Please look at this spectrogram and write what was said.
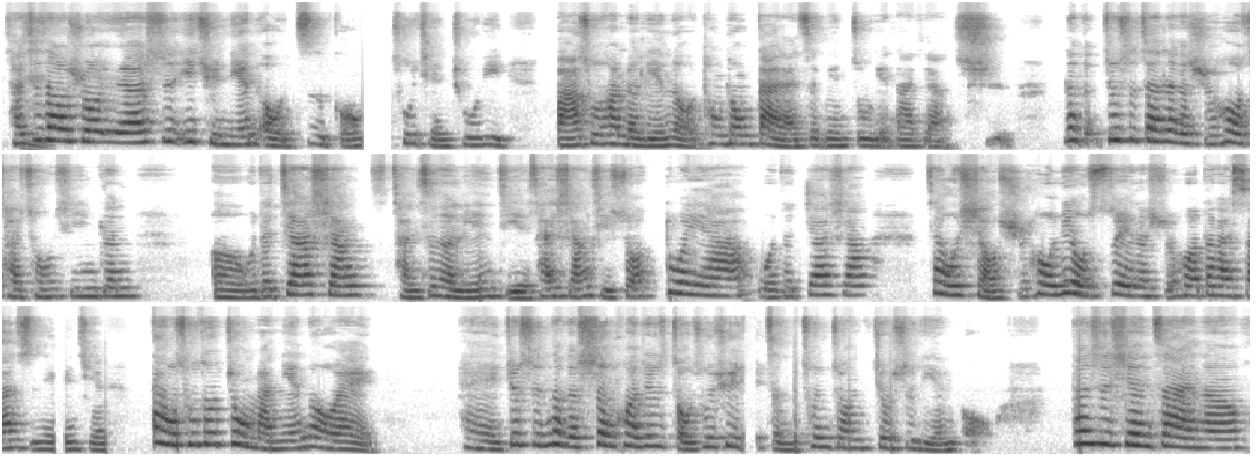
才知道说，原来是一群莲藕自工。出钱出力拔出他们的莲藕，通通带来这边煮给大家吃。那个就是在那个时候才重新跟呃我的家乡产生了连结，才想起说，对呀、啊，我的家乡在我小时候六岁的时候，大概三十年前，到处都种满莲藕，哎，嘿，就是那个盛况，就是走出去整个村庄就是莲藕。但是现在呢，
